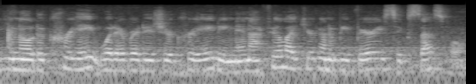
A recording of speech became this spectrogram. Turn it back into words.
you know, to create whatever it is you're creating. And I feel like you're going to be very successful.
